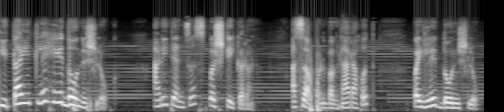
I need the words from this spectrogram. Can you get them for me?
गीताईतले हे दोन श्लोक आणि त्यांचं स्पष्टीकरण असं आपण बघणार आहोत. पहिले दोन श्लोक.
